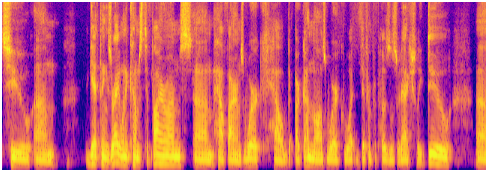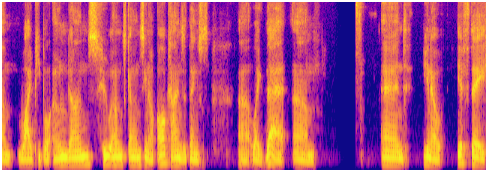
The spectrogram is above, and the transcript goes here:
to um, get things right when it comes to firearms, um, how firearms work, how our gun laws work, what different proposals would actually do, um, why people own guns, who owns guns, you know, all kinds of things uh, like that. Um, and, you know, if they,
